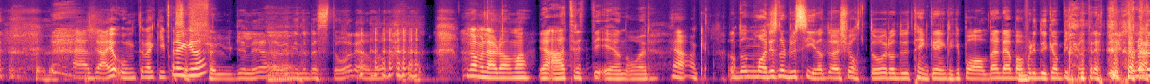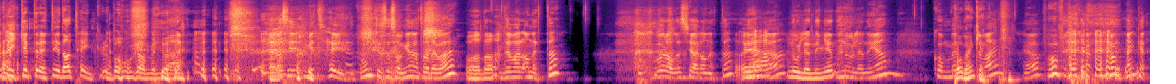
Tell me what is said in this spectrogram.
eh, du er jo ung til å være keeper, er du ikke det? Selvfølgelig. Jeg er jo i mine beste år, igjen nå. Hvor gammel er du, Alma? Jeg er 31 år. Ja, ok. Og Don Marius, når du sier at du er 28 år, og du tenker egentlig ikke på alderen, det er bare fordi du ikke har bikka 30. For når du bikker 30, da tenker du på hvor gammel du er. Jeg vil si, Mitt høydepunkt i sesongen, vet du hva det var? Hva da? Det var Anette. Vår alles kjære Anette. Ja. Nordlendingen. Nordlendingen. Kommer På bort til meg. Ja, på, på benken.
